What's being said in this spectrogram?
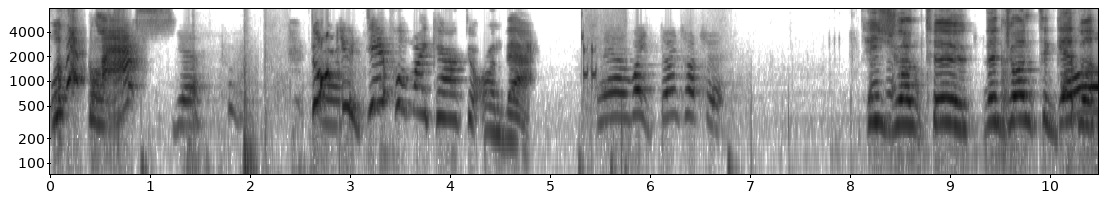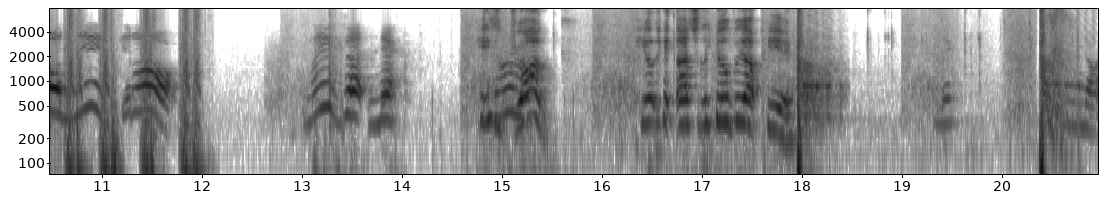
Was that glass? Yes. Don't you dare put my character on that. Now wait, don't touch it. He's drunk too. They're drunk together. Oh, Nick, get off! Leave that Nick. He's drunk. He'll he, actually he'll be up here. Nick. No.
